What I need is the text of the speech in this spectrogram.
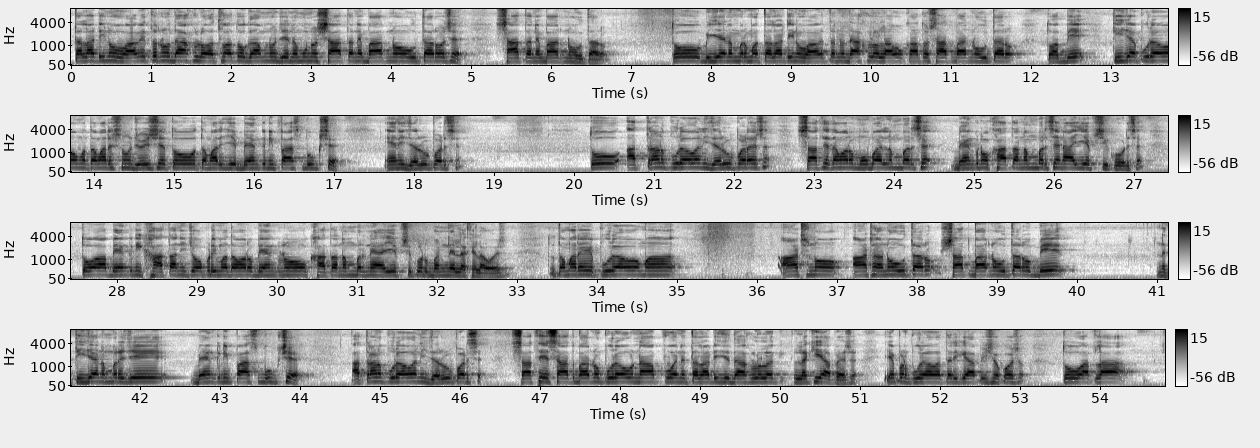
તલાટીનો વાવેતરનો દાખલો અથવા તો ગામનો જે નમૂનો સાત અને બારનો ઉતારો છે, સાત અને બારનો ઉતારો. તો બીજા નંબરમાં તલાટીનો વાવેતરનો દાખલો લાવો, કાં તો સાત બારનો ઉતારો, તો આ બે ત્રીજા પુરાવામાં તમારે શું જોઈશે તો તમારી જે બેંકની પાસબુક છે, એની જરૂર પડશે. તો આ ત્રણ પુરાવાની જરૂર પડે છે. સાથે તમારો મોબાઈલ નંબર છે, બેંકનો ખાતા નંબર છે અને આઈએફસી કોડ છે. તો આ બેંકની ખાતાની ચોપડીમાં તમારો બેંકનો ખાતા નંબર ને આઈએફસી કોડ બંને લખેલા હોય છે. તો તમારે પુરાવામાં આઠનો આઠનો ઉતારો, સાત બારનો ઉતારો, બે અને ત્રીજા નંબરે જે બેંકની પાસબુક છે, આ ત્રણ પુરાવાની જરૂર પડશે. સાથે સાત બારનો પુરાવો ના આપવો અને તલાટી જે દાખલો લખી આપે છે, એ પણ પુરાવા તરીકે આપી શકો છો. તો આટલા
